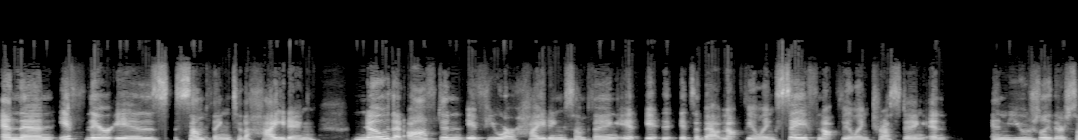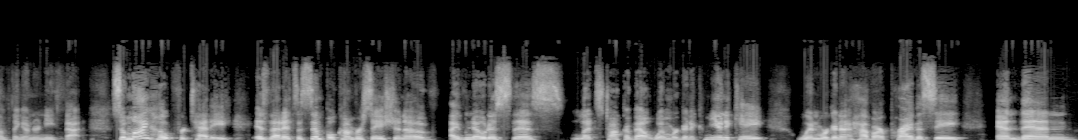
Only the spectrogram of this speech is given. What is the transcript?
And then if there is something to the hiding, know that often if you are hiding something, it, it it's about not feeling safe, not feeling trusting, and and usually there's something underneath that. So my hope for Teddy is that it's a simple conversation of I've noticed this, let's talk about when we're going to communicate, when we're going to have our privacy, and then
